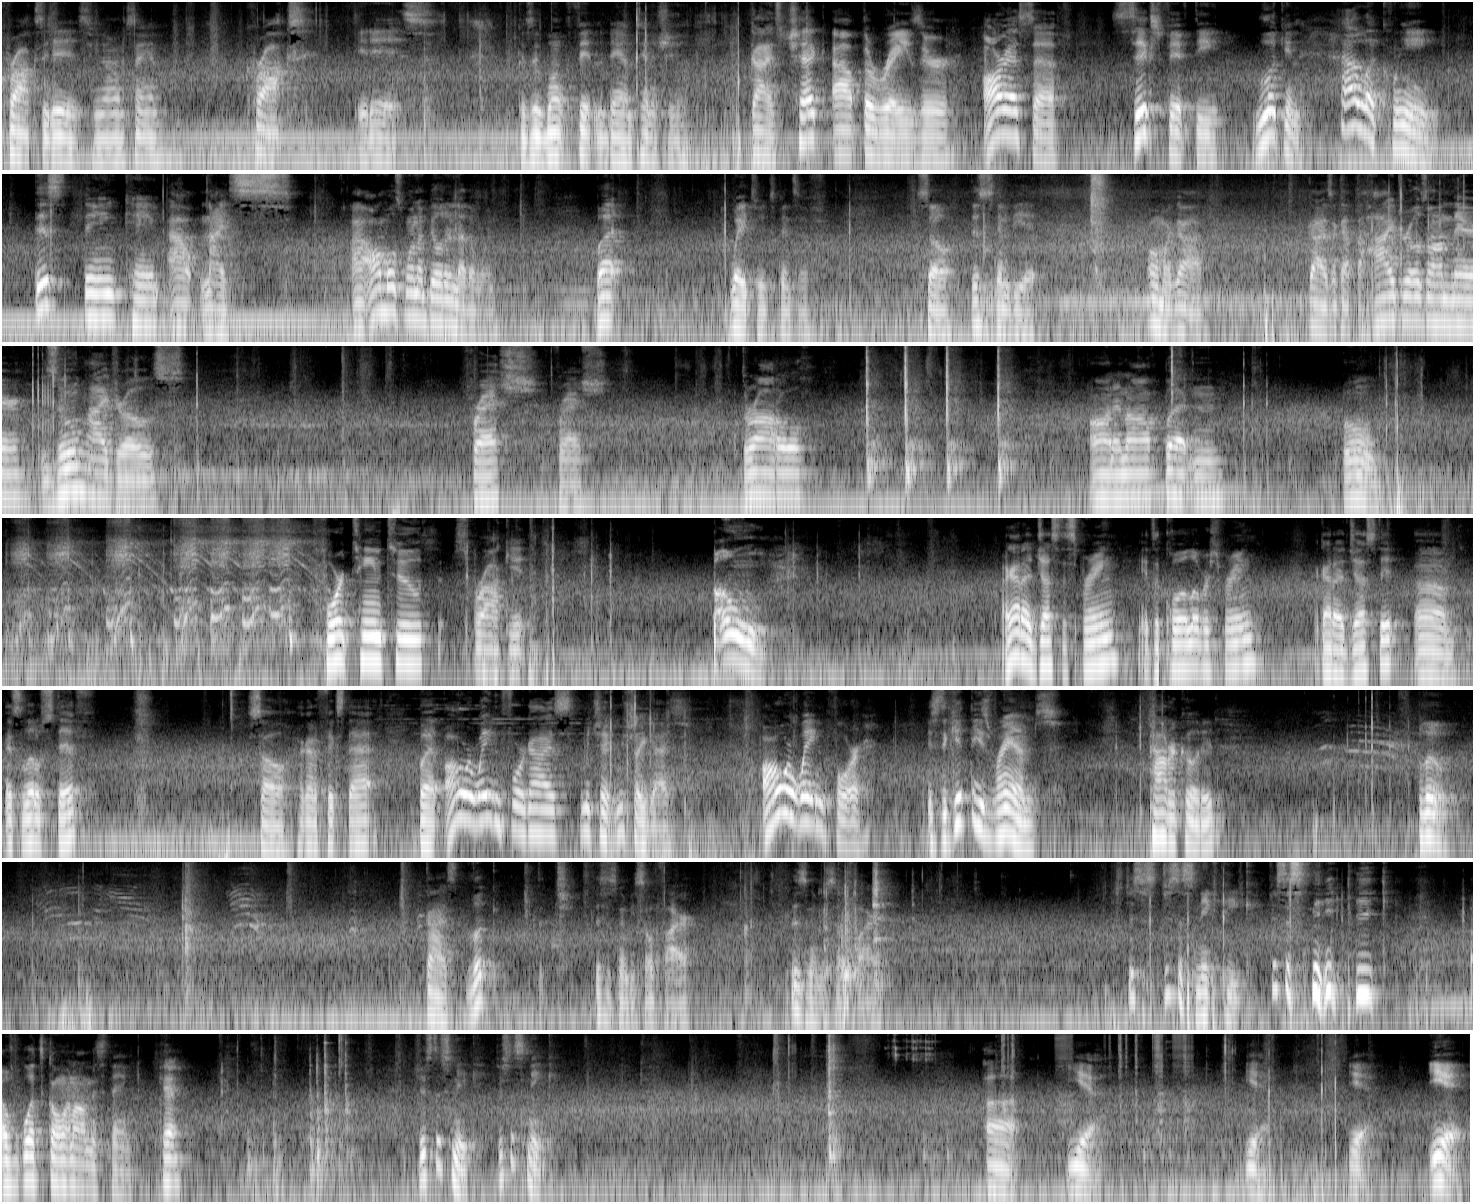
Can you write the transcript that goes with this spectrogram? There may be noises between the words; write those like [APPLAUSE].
Crocs it is, you know what I'm saying? Crocs it is. Because it won't fit in the damn tennis shoe. Guys, check out the Razor RSF 650 looking hella clean. This thing came out nice. I almost want to build another one, but way too expensive. So this is gonna be it. Oh my God. Guys, I got the hydros on there, Zoom hydros. Fresh, fresh. Throttle. On and off button. Boom. 14 tooth sprocket. Boom. I gotta adjust the spring. It's a coilover spring. I gotta adjust it. Um, it's a little stiff. So I gotta fix that. But all we're waiting for, guys, let me check, let me show you guys. All we're waiting for is to get these rims powder coated blue. Guys, look. This is gonna be so fire. This is gonna be so fire. Just, just a sneak peek. Just a [LAUGHS] sneak peek of what's going on this thing. Okay. Just a sneak. Just a sneak. Uh, yeah. Yeah. Yeah. Yeah.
